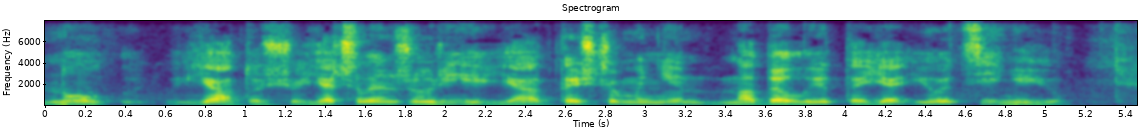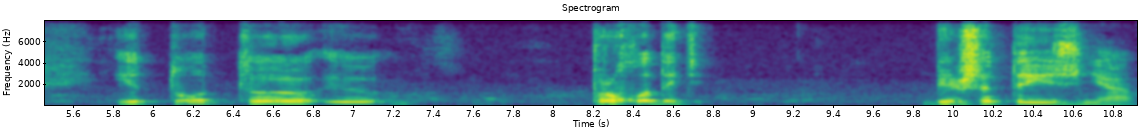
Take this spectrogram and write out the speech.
Ну, я то що, я член журі, я те, що мені надали, те я і оцінюю. І тут е, проходить більше тижня,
